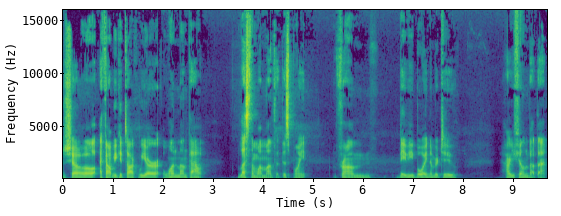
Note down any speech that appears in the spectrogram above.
So I thought we could talk. We are one month out, less than one month at this point, from baby boy number two. How are you feeling about that?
